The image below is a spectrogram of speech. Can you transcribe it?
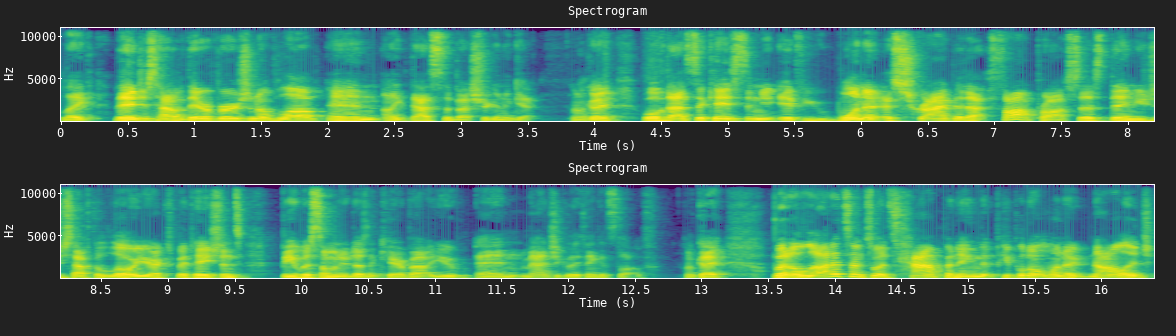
Like they just have their version of love and like that's the best you're going to get. Okay. Well, if that's the case, then if you want to ascribe to that thought process, then you just have to lower your expectations, be with someone who doesn't care about you, and magically think it's love. Okay. But a lot of times, what's happening that people don't want to acknowledge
